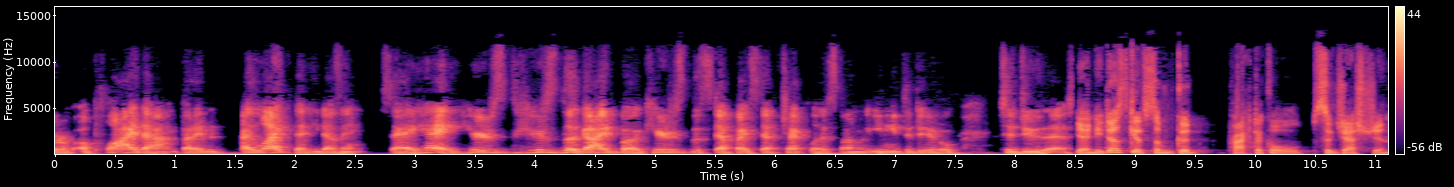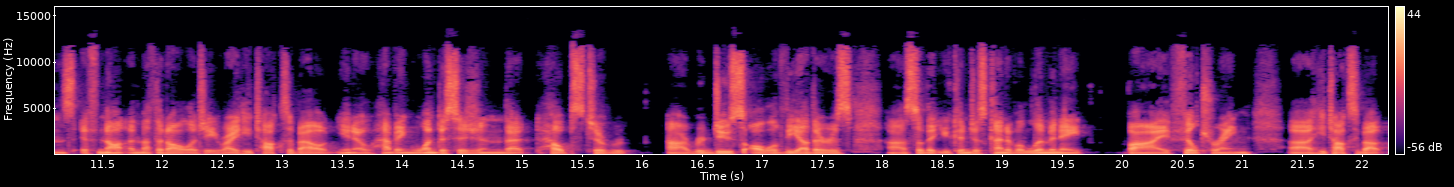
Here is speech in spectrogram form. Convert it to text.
sort of apply that. But I, I like that he doesn't say, "Hey, here's here's the guidebook. Here's the step by step checklist on what you need to do to do this." Yeah, and he does give some good practical suggestions, if not a methodology. Right? He talks about you know having one decision that helps to uh, reduce all of the others, uh, so that you can just kind of eliminate by filtering. Uh, he talks about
